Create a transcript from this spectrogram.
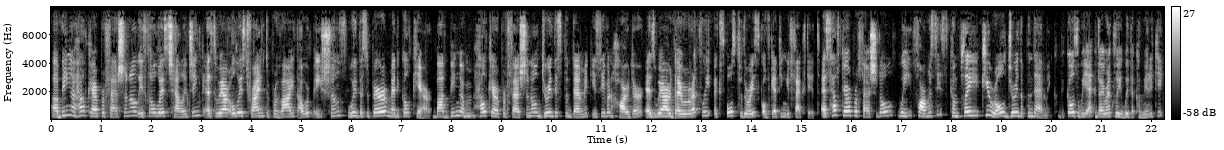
Uh, being a healthcare professional is always challenging as we are always trying to provide our patients with the superior medical care. But being a healthcare professional during this pandemic is even harder as we are directly exposed to the risk of getting infected. As healthcare professionals, we pharmacists can play a key role during the pandemic because we act directly with the community.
